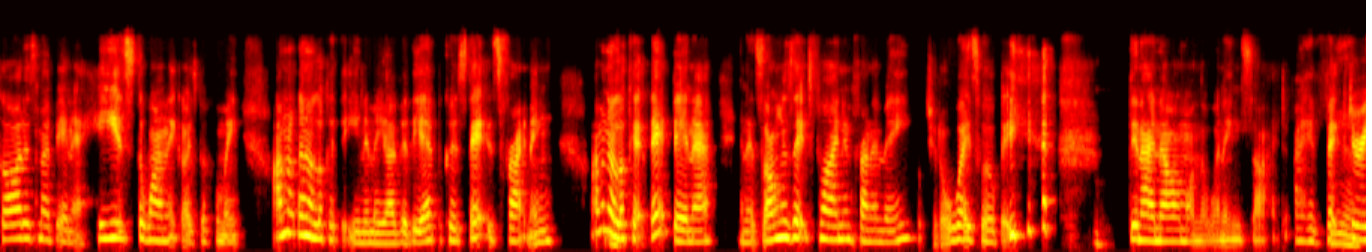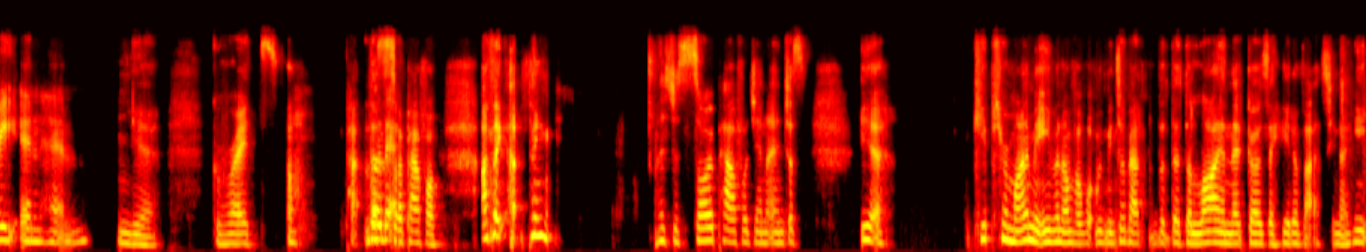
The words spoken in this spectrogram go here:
God is my banner. He is the one that goes before me. I'm not going to look at the enemy over there because that is frightening. I'm going to mm. look at that banner, and as long as that's flying in front of me, which it always will be, then I know I'm on the winning side. I have Yeah. victory in Him. Yeah. Great. Oh, that's so powerful. I think I think it's just so powerful, Jenna, and just yeah, keeps reminding me even of what we've been talking about the, the, the lion that goes ahead of us. You know, he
